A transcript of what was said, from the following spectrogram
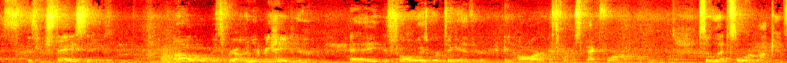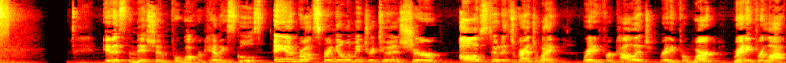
S is for stay safe. Oh, o is for own your behavior. A is for always work together. And R is for respect for all. So let's soar, Rockets. It is the mission for Walker County Schools and Rock Spring Elementary to ensure all students graduate ready for college, ready for work, ready for life.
